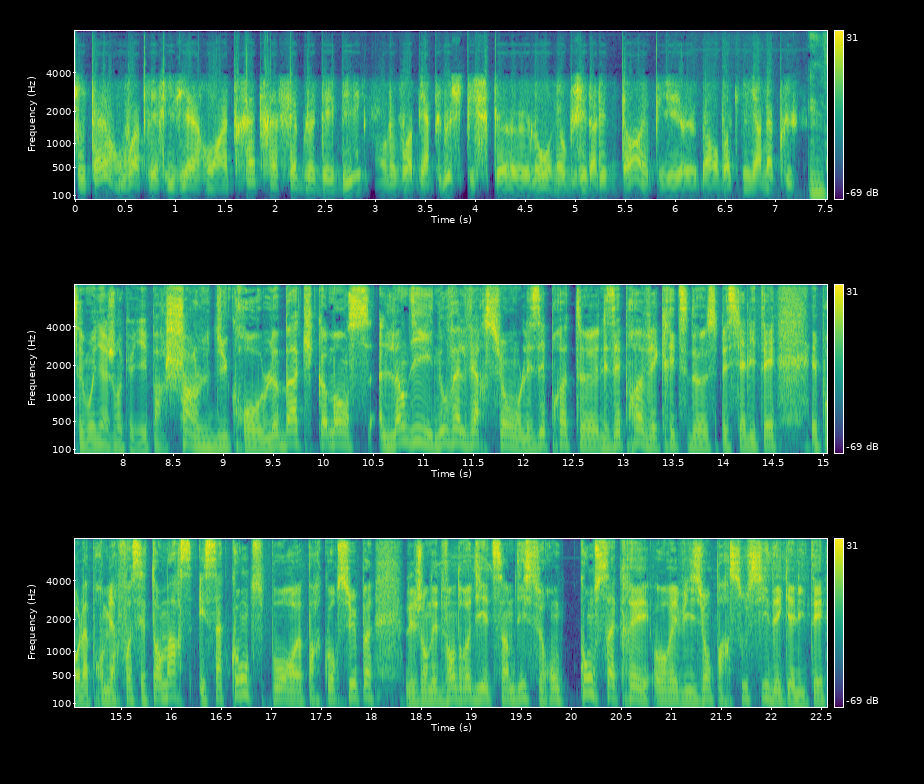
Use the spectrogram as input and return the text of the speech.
Sous terre, on voit que les rivières ont un très très faible débit. On le voit bien plus puisque l'eau, on est obligé d'aller dedans et puis euh, ben, on voit qu'il n'y en a plus. Un témoignage recueilli par Charles Ducrot. Le bac commence lundi, nouvelle version, les épreuves, les épreuves écrites de spécialité. Et pour la première fois, c'est en mars et ça compte pour euh, Parcoursup. Les journées de vendredi et de samedi seront consacré aux révisions par souci d'égalité,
